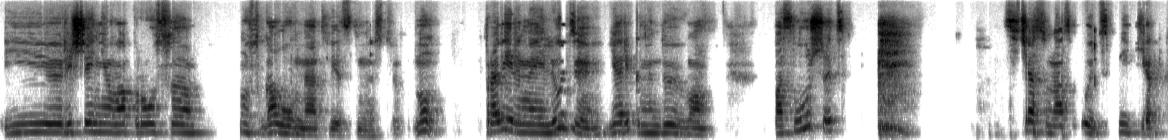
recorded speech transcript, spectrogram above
и решение вопроса ну, с уголовной ответственностью. Ну, проверенные люди, я рекомендую вам послушать. Сейчас у нас будет спикер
